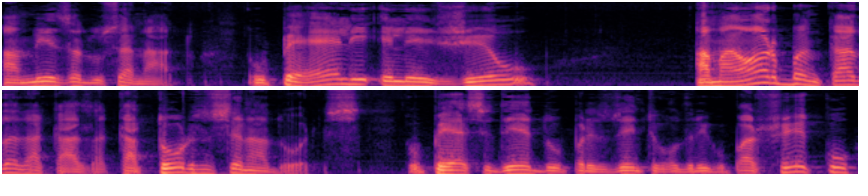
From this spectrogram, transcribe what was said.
a mesa do Senado. O PL elegeu a maior bancada da casa, 14 senadores. O PSD do presidente Rodrigo Pacheco,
